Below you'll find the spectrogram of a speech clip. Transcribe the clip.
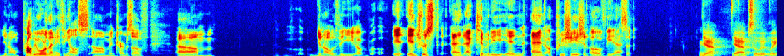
you know probably more than anything else um in terms of um you know the uh, interest and activity in and appreciation of the asset yeah yeah absolutely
